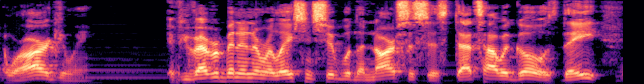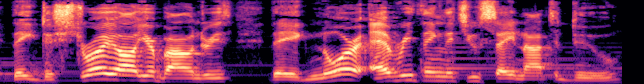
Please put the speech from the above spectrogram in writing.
and we're arguing. If you've ever been in a relationship with a narcissist, that's how it goes. They they destroy all your boundaries, they ignore everything that you say not to do.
